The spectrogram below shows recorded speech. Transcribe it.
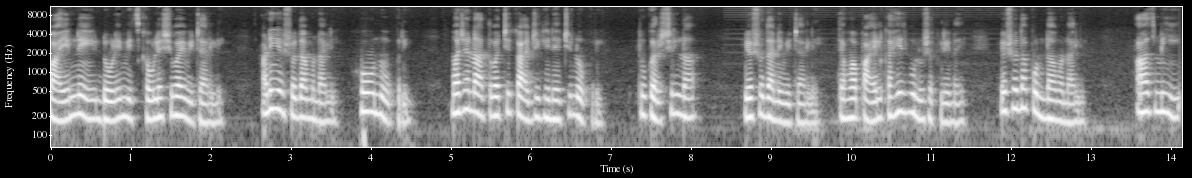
पायलने डोळे मिचकवल्याशिवाय विचारले. आणि यशोदा म्हणाली हो नोकरी. माझ्या नातवाची काळजी घेण्याची नोकरी. तू करशील ना? यशोदाने विचारले. तेव्हा पायल काहीच बोलू शकली नाही. यशोदा पुन्हा म्हणाली आज मी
